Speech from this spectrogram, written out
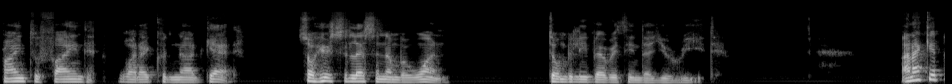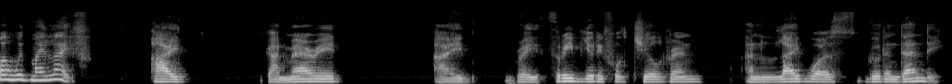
trying to find what I could not get. So here's the lesson number one don't believe everything that you read. And I kept on with my life. I got married. I raised three beautiful children, and life was good and dandy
